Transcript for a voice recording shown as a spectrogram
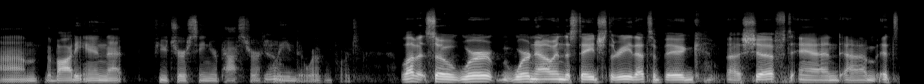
um, the body, and that future senior pastor lead that we're looking forward to. Love it. So we're we're now into stage three. That's a big uh, shift, and um, it's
